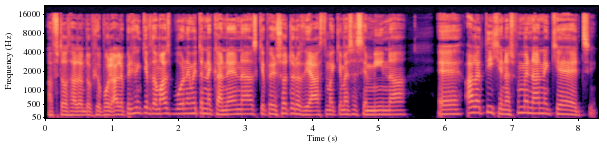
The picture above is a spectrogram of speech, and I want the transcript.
Αυτό θα ήταν το πιο πολύ. Αλλά υπήρχαν και εβδομάδες που μπορεί να μην ήταν κανένας και περισσότερο διάστημα και μέσα σε μήνα. Ε, αλλά τύχε, ας πούμε, να είναι και έτσι.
